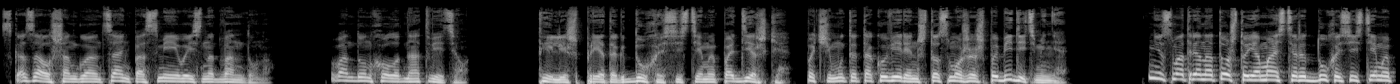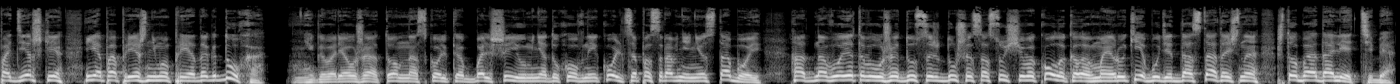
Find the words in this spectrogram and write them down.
Сказал Шангуан Цань, посмеиваясь над Вандуном. Вандун холодно ответил. «Ты лишь предок духа системы поддержки. Почему ты так уверен, что сможешь победить меня?» «Несмотря на то, что я мастер духа системы поддержки, я по-прежнему предок духа. Не говоря уже о том, насколько большие у меня духовные кольца по сравнению с тобой. Одного этого уже душесосущего колокола в моей руке будет достаточно, чтобы одолеть тебя.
